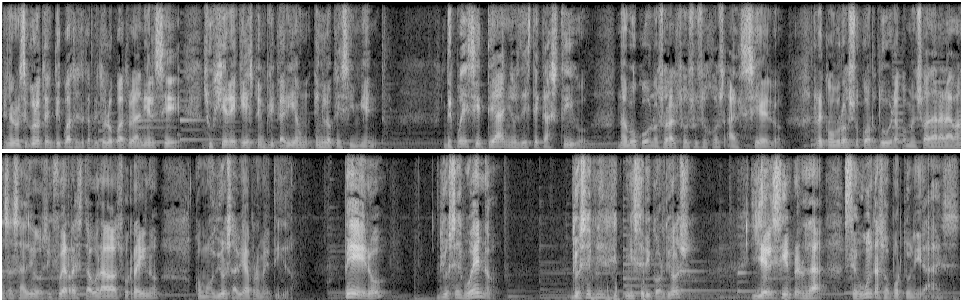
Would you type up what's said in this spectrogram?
En el versículo 34 de este capítulo 4 de Daniel se sugiere que esto implicaría un enloquecimiento. Después de siete años de este castigo, Nabucodonosor alzó sus ojos al cielo, recobró su cordura, comenzó a dar alabanzas a Dios y fue restaurado a su reino como Dios había prometido. Pero Dios es bueno, Dios es misericordioso y Él siempre nos da segundas oportunidades.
